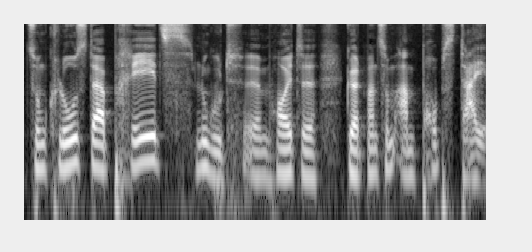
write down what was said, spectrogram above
zum Kloster Preetz. Nun gut, ähm, heute gehört man zum Amt Propstei.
